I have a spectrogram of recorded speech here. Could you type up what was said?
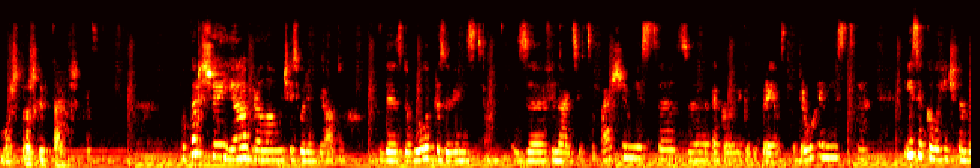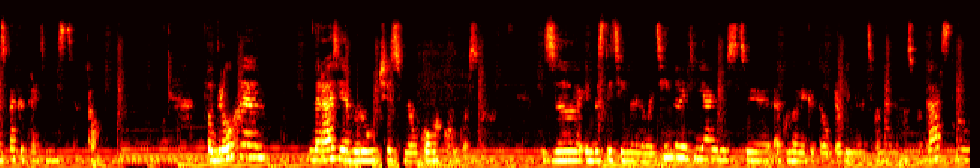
Можеш трошки детальніше про це? По-перше, я брала участь в олімпіадах, де здобула призові місця. З фінансів це перше місце, з економіки підприємства друге місце, і з екологічної безпеки третє місце. По-друге, наразі я беру участь в наукових конкурсах з інвестиційно-інноваційної діяльності, економіки та управління національним господарством,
